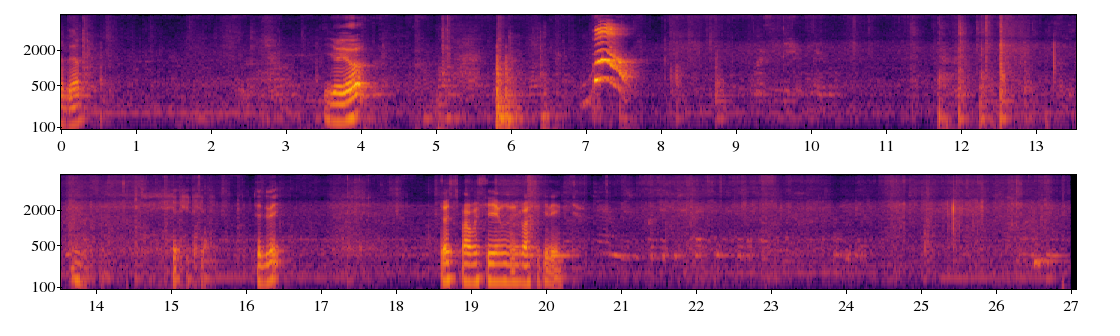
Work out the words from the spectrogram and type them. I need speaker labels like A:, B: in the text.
A: E dela. Ioiô. Tudo bem? Trouxe pra você um negócio aqui dentro.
